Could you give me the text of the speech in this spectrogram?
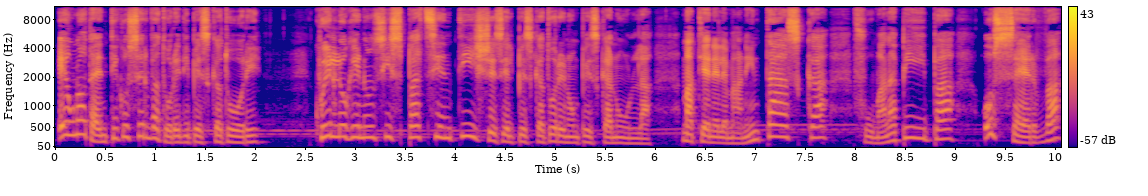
e un autentico osservatore di pescatori. Quello che non si spazientisce se il pescatore non pesca nulla, ma tiene le mani in tasca, fuma la pipa, osserva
